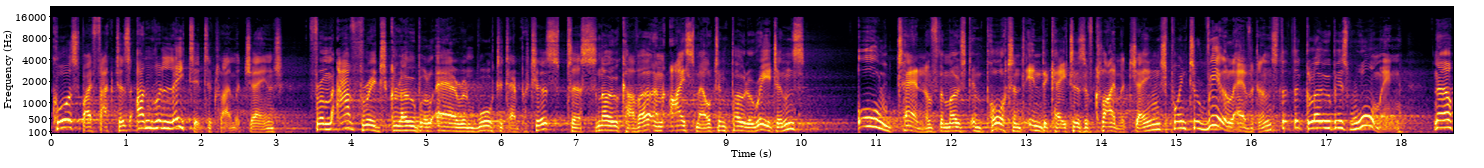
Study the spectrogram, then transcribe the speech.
caused by factors unrelated to climate change. From average global air and water temperatures to snow cover and ice melt in polar regions, all 10 of the most important indicators of climate change point to real evidence that the globe is warming. Now,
